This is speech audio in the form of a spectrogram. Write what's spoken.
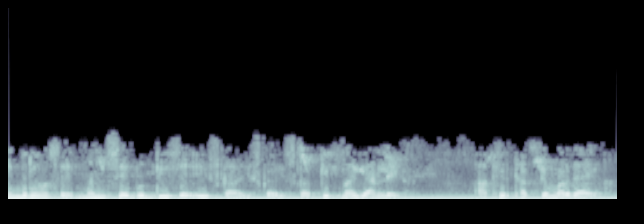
इंद्रियों से, मन से, बुद्धि से, इसका इसका इसका कितना ज्ञान लेगा? आखिर थक के मर जाएगा।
